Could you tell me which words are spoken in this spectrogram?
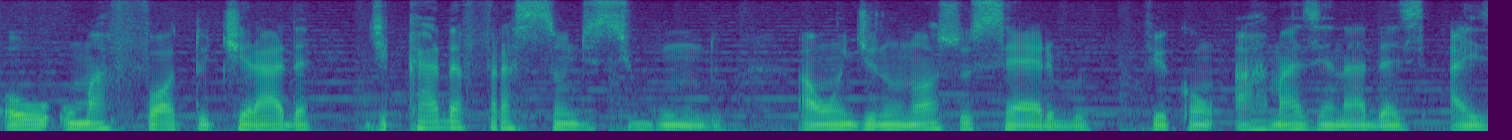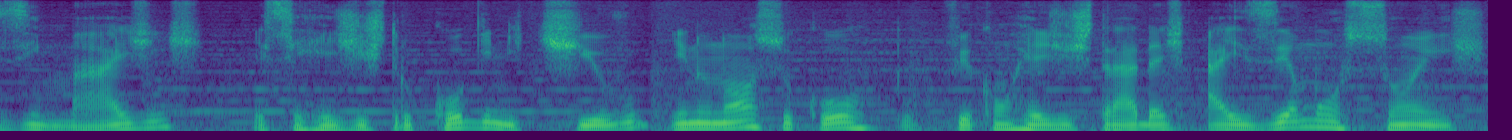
ou uma foto tirada de cada fração de segundo, aonde no nosso cérebro ficam armazenadas as imagens, esse registro cognitivo, e no nosso corpo ficam registradas as emoções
